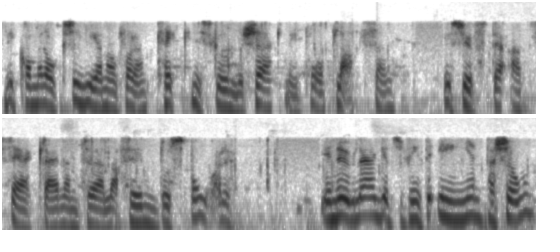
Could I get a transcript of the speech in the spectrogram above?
Vi kommer också genomföra en teknisk undersökning på platsen i syfte att säkra eventuella fynd och spår. I nuläget så finns det ingen person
